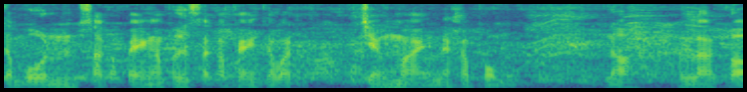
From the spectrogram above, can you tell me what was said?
ตำบลสักกะแปงอำเภอสักกะแปงจังหวัดเชียงใหม่นะครับ ผมเนาะแล้วก็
